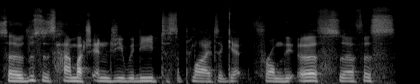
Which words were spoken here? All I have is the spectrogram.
So this is how much energy we need to supply to get from the Earth's surface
